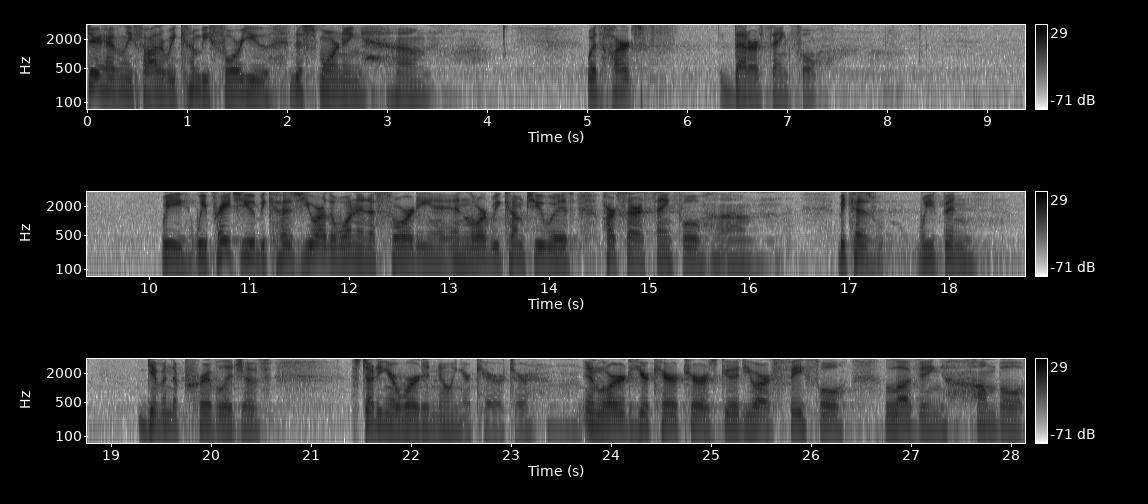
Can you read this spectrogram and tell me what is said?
Dear Heavenly Father, we come before you this morning um, with hearts that are thankful. We, we pray to you because you are the one in authority. And Lord, we come to you with hearts that are thankful um, because we've been given the privilege of studying your word and knowing your character. And Lord, your character is good. You are faithful, loving, humble,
